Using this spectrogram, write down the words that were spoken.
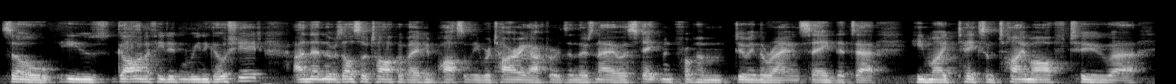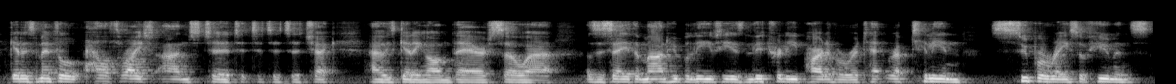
So he's gone if he didn't renegotiate. And then there was also talk about him possibly retiring afterwards. And there's now a statement from him doing the rounds saying that uh, he might take some time off to uh, get his mental health right and to, to, to, to, to check how he's getting on there. So, uh, as I say, the man who believes he is literally part of a reptilian super race of humans.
